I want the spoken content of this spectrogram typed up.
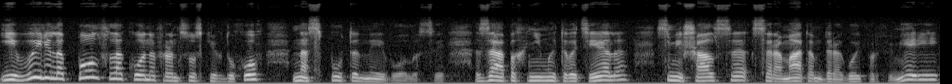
и вылила пол флакона французских духов на спутанные волосы. Запах немытого тела смешался с ароматом дорогой парфюмерии,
